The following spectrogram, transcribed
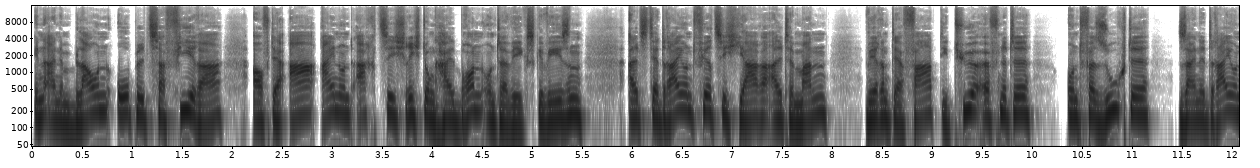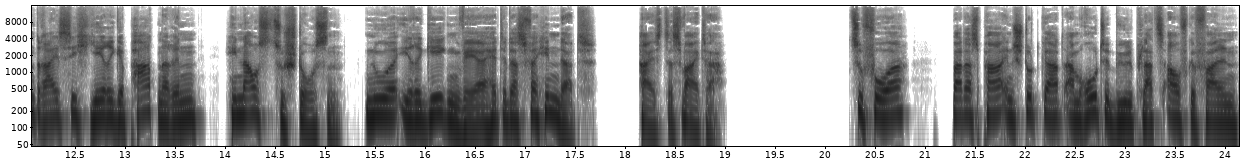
in einem blauen Opel Zafira auf der A81 Richtung Heilbronn unterwegs gewesen, als der 43 Jahre alte Mann während der Fahrt die Tür öffnete und versuchte, seine 33-jährige Partnerin hinauszustoßen. Nur ihre Gegenwehr hätte das verhindert, heißt es weiter. Zuvor war das Paar in Stuttgart am Rotebühlplatz aufgefallen.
